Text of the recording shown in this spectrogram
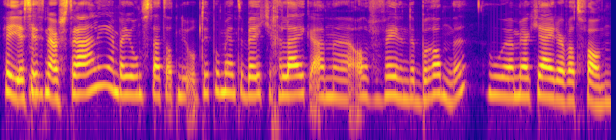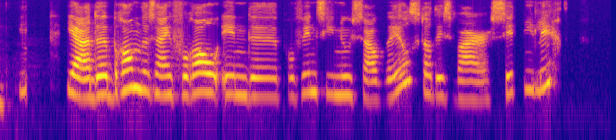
Hey, jij zit in Australië en bij ons staat dat nu op dit moment een beetje gelijk aan uh, alle vervelende branden. Hoe uh, merk jij er wat van? Ja, de branden zijn vooral in de provincie New South Wales. Dat is waar Sydney ligt.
